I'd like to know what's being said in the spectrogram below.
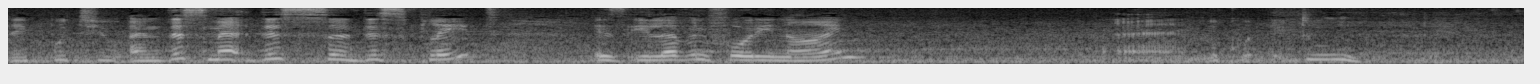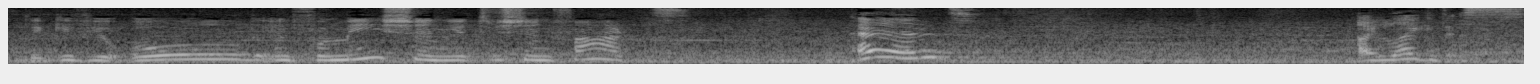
they put you and this this uh, this plate is 11.49 and look what they do. They give you all the information nutrition facts. And I like this.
